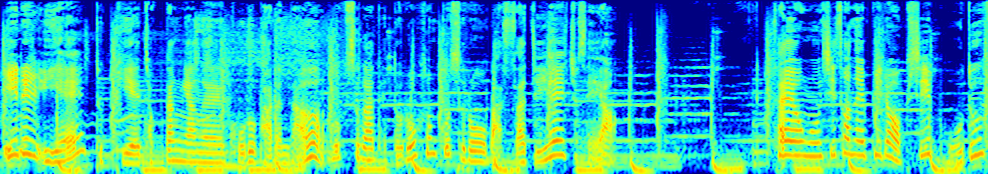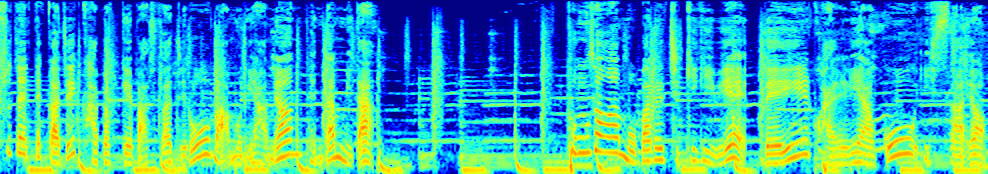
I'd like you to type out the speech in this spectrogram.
1일 이에 두피에 적당량을 고루 바른 다음 흡수가 되도록 손끝으로 마사지해 주세요. 사용 후 씻어낼 필요 없이 모두 흡수될 때까지 가볍게 마사지로 마무리하면 된답니다. 풍성한 모발을 지키기 위해 매일 관리하고 있어요.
